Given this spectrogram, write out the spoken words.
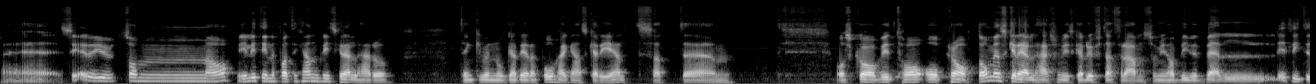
Eh, ser det ut som, ja, vi är lite inne på att det kan bli skräll här och tänker väl nog gardera på här ganska rejält. Så att eh, och ska vi ta och prata om en skräll här som vi ska lyfta fram som ju har blivit väldigt lite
